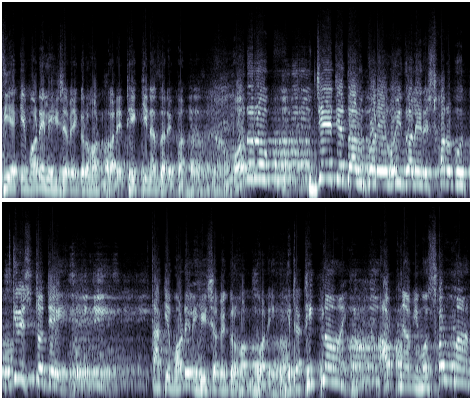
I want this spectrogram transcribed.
জিয়াকে মডেল হিসাবে গ্রহণ করে, ঠিক কিনা জোরে কন? অনুরূপ যে যে দল করে ওই দলের সর্বোৎকৃষ্ট যে তাকে মডেল হিসেবে গ্রহণ করে। এটা ঠিক নয়। আপনি আমি মুসলমান,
